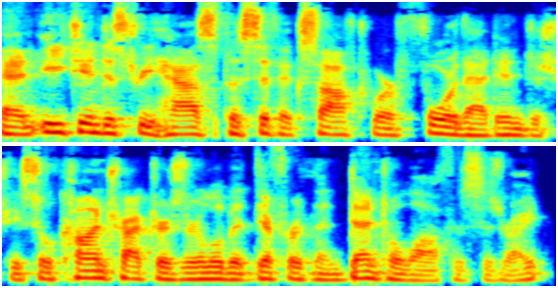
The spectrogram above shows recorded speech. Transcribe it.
And each industry has specific software for that industry. So contractors are a little bit different than dental offices, right?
